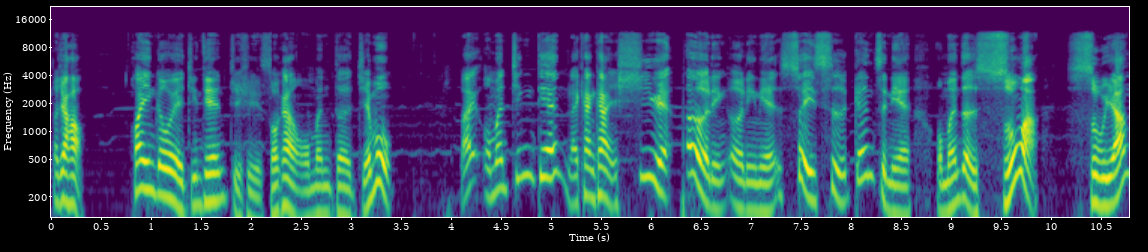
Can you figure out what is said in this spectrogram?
大家好，欢迎各位今天继续收看我们的节目。来，我们今天来看看西元二零二零年岁次庚子年，我们的属马、属羊、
